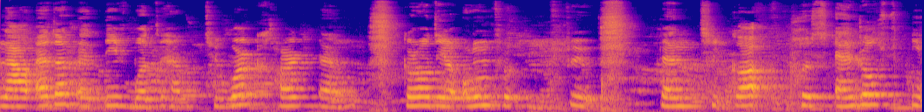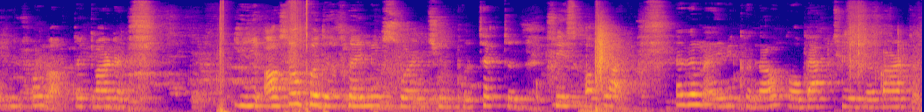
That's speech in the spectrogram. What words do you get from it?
Now Adam and Eve would have to work hard and grow their own food. Then God put angels in front of the garden he also put a flaming sword to protect the trees of life. Adam and Eve could now go back to the garden.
